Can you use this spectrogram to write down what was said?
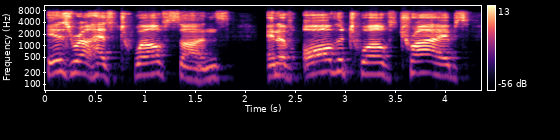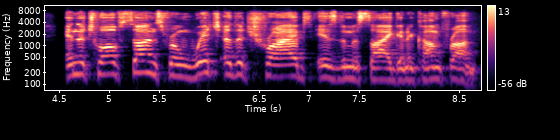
Israel has 12 sons, and of all the 12 tribes, and the 12 sons, from which of the tribes is the Messiah going to come from?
